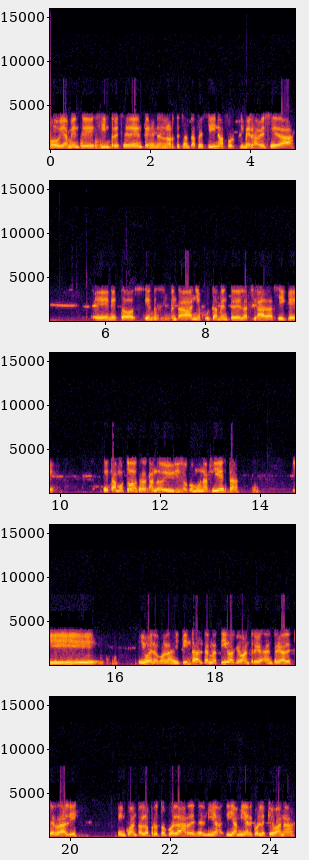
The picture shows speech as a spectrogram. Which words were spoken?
obviamente sin precedentes en el norte santafesino, por primera vez se da eh, en estos 150 años justamente de la ciudad, así que estamos todos tratando de vivirlo como una fiesta y, y bueno, con las distintas alternativas que va a entregar, a entregar este rally en cuanto a lo protocolar, desde el día, miércoles que van a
